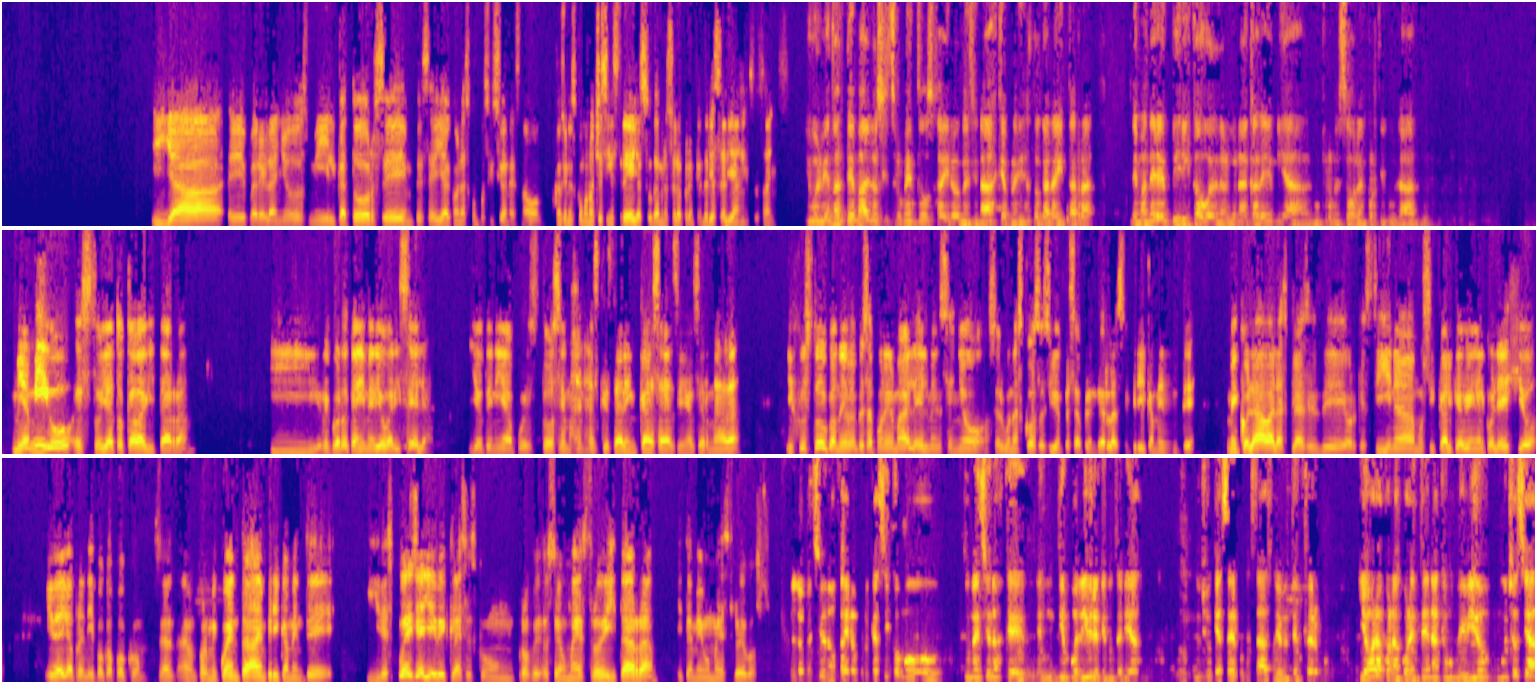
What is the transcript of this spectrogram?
y ya eh, para el año 2014 empecé ya con las composiciones, ¿no? Canciones como Noches sin estrellas o una sola para entender ya salían en esos años. Y volviendo al tema de los instrumentos, Jairo, mencionabas que aprendiste a tocar la guitarra de manera empírica o en alguna academia, algún profesor en particular. Mi amigo, esto, ya tocaba guitarra y recuerdo que a mí me dio varicela. Yo tenía pues dos semanas que estar en casa sin hacer nada y justo cuando yo me empecé a poner mal, él me enseñó algunas cosas y yo empecé a aprenderlas empíricamente. Me colaba las clases de orquestina, musical que había en el colegio y de ahí aprendí poco a poco, ah, por mi cuenta, empíricamente. Y después ya llevé clases con un, profe, o sea, un maestro de guitarra y también un maestro de voz. Lo menciono, Jairo, porque así como tú mencionas que en un tiempo libre que no tenías mucho que hacer porque estabas obviamente enfermo, y ahora con la cuarentena que hemos vivido, muchos se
